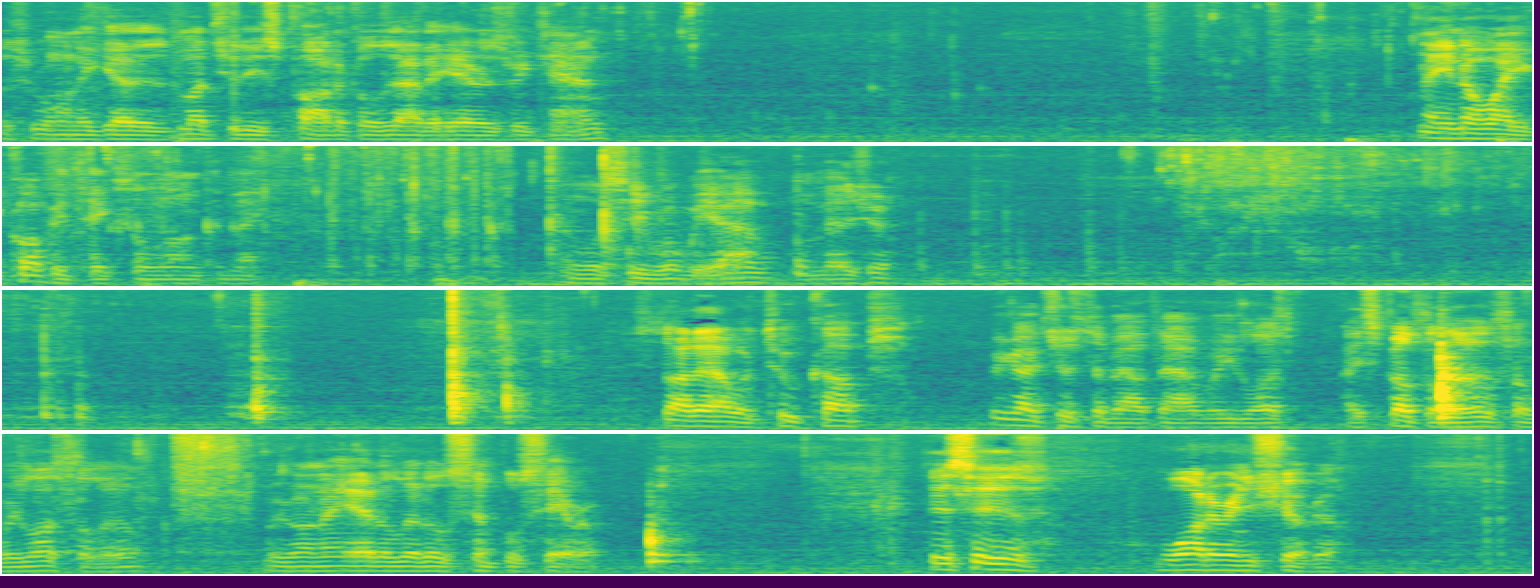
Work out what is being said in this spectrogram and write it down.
Just want to get as much of these particles out of here as we can. Now you know why your coffee takes so long to make. And we'll see what we have, we'll measure. Start out with two cups. We got just about that. We lost, I spilt a little, so we lost a little. We're gonna add a little simple syrup. This is water and sugar.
